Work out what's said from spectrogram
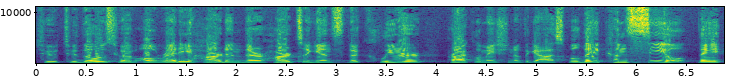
To, to those who have already hardened their hearts against the clear proclamation of the gospel, they conceal, they,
